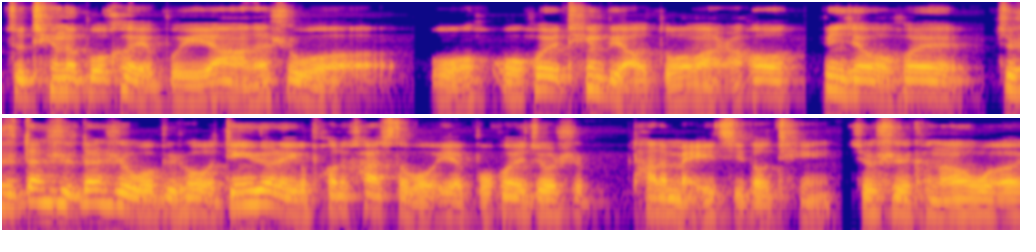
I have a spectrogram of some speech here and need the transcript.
就听的播客也不一样。但是我我我会听比较多嘛，然后并且我会就是，但是但是我比如说我订阅了一个 Podcast，我也不会就是它的每一集都听，就是可能我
